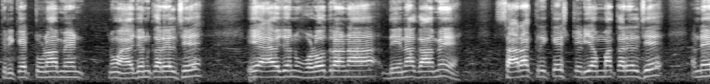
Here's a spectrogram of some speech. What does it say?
ક્રિકેટ ટુર્નામેન્ટનું આયોજન કરેલ છે. એ આયોજન વડોદરાના દેના ગામે સારા ક્રિકેટ સ્ટેડિયમમાં કરેલ છે. અને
